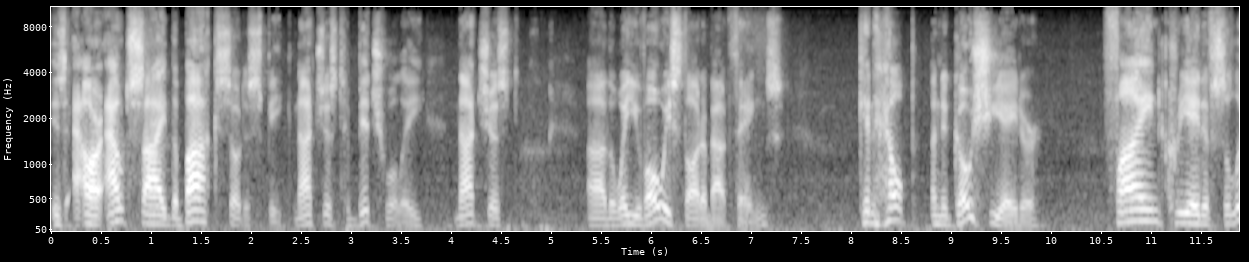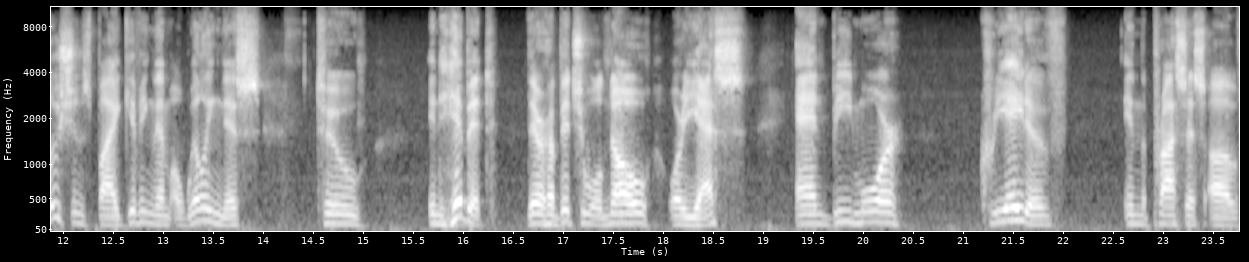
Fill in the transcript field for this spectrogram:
is are outside the box, so to speak, not just habitually, not just uh, the way you've always thought about things, can help a negotiator find creative solutions by giving them a willingness to inhibit their habitual no or yes and be more creative in the process of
